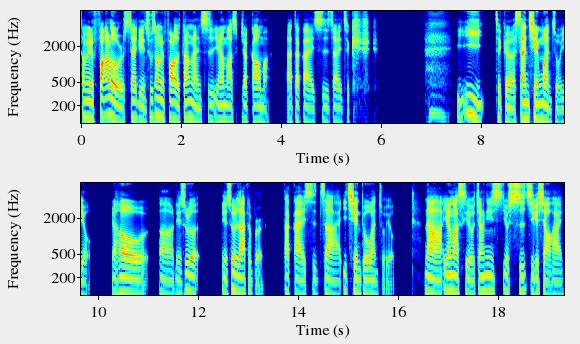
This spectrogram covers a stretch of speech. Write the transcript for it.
上面的 followers 在脸书上面 follow 当然是 Elon Musk 比较高嘛，他大概是在这个 一亿这个三千万左右，然后呃，脸书的脸书的 Zuckerberg 大概是在一千多万左右，那 Elon Musk 有将近有十几个小孩，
